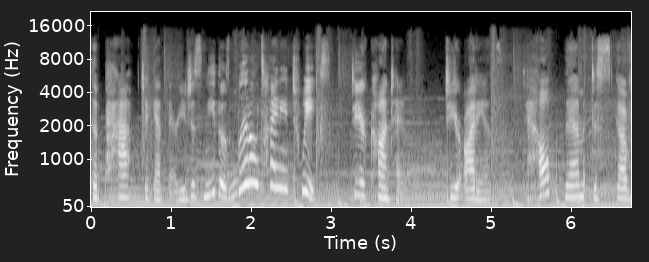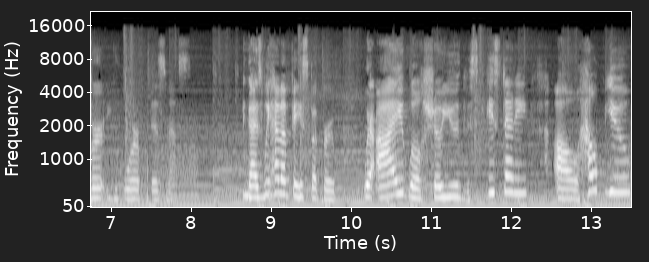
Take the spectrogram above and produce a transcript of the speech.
the path to get there. You just need those little tiny tweaks to your content, to your audience to help them discover your business. And guys, we have a Facebook group where I will show you this case study. I'll help you.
